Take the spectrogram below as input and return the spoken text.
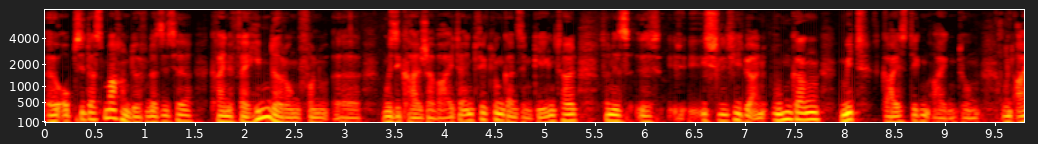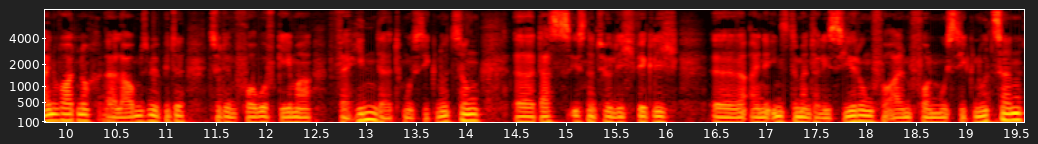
äh, ob Sie das machen dürfen. Das ist ja keine Verhinderung von äh, musikalischer Weiterentwicklung, ganz im Gegenteil, sondern es, ist schließlich ein Umgang mit geistigem Eigentum. Und ein Wort noch, erlauben Sie mir bitte zu dem Vorwurf GEMA verhindert Musiknutzung. Äh, das ist natürlich wirklich eine Instrumentalisierung vor allem von Musiknutzern,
